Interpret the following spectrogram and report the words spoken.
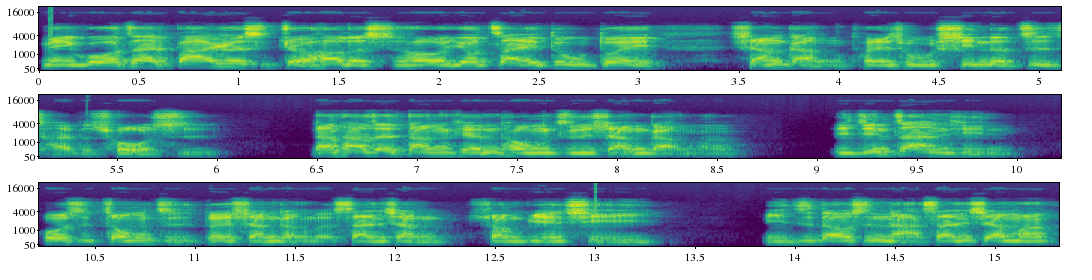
美国在八月十九号的时候又再度对香港推出新的制裁的措施。那他在当天通知香港呢，已经暂停或是终止对香港的三项双边协议。你知道是哪三项吗？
